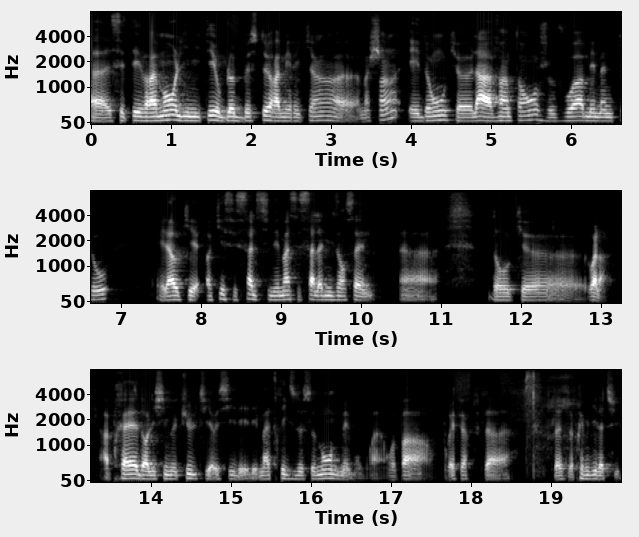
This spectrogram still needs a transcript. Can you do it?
euh, c'était vraiment limité au blockbuster américain, euh, machin. Et donc euh, là, à 20 ans, je vois Memento. Et là, ok, ok, c'est ça le cinéma, c'est ça la mise en scène. donc voilà. Après, dans les films cultes, il y a aussi les, les Matrix de ce monde, mais bon, voilà, on va pas, on pourrait faire toute la, l'après-midi là-dessus.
